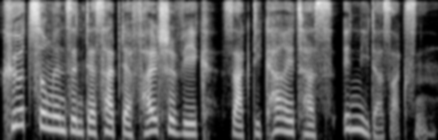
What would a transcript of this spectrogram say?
Kürzungen sind deshalb der falsche Weg, sagt die Caritas in Niedersachsen.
